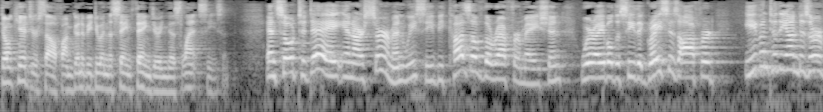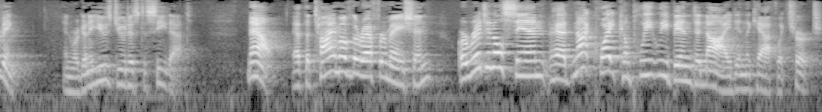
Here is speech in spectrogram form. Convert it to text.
don't kid yourself, I'm going to be doing the same thing during this Lent season. And so today in our sermon, we see because of the Reformation, we're able to see that grace is offered even to the undeserving. And we're going to use Judas to see that. Now, at the time of the Reformation, original sin had not quite completely been denied in the Catholic Church.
